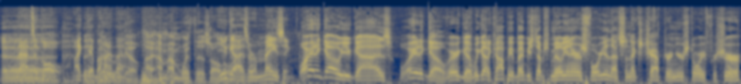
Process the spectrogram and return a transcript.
That's a uh, goal. I can get behind there that. we go. I, I'm, I'm with this all. You the way. guys are amazing. Way to go, you guys. Way to go. Very good. We got a copy of Baby Steps Millionaires for you. That's the next chapter in your story for sure.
